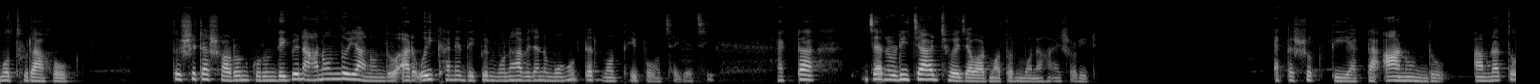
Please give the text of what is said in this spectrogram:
মথুরা হোক তো সেটা স্মরণ করুন, দেখবেন আনন্দই আনন্দ। আর ওইখানে দেখবেন মনে হবে যেন মুহূর্তের মধ্যেই পৌঁছে গেছি। একটা যেন রিচার্জ হয়ে যাওয়ার মতন মনে হয় শরীর। একটা শক্তি, একটা আনন্দ। আমরা তো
